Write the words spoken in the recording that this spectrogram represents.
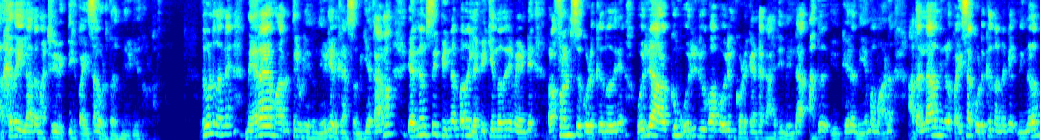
അർഹതയില്ലാതെ മറ്റൊരു വ്യക്തിക്ക് പൈസ കൊടുത്ത് അത് നേടിയെന്നുള്ളത് അതുകൊണ്ട് തന്നെ നേരായ മാർഗത്തിലൂടെ ഇത് നേടിയെടുക്കാൻ ശ്രമിക്കുക. കാരണം N M C pin number ലഭിക്കുന്നതിന് വേണ്ടി റഫറൻസ് കൊടുക്കുന്നതിന് ഒരാൾക്കും ഒരു രൂപ പോലും കൊടുക്കേണ്ട കാര്യമില്ല. അത് യു കെയിലെ നിയമമാണ്. അതല്ലാതെ നിങ്ങൾ പൈസ കൊടുക്കുന്നുണ്ടെങ്കിൽ നിങ്ങളും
